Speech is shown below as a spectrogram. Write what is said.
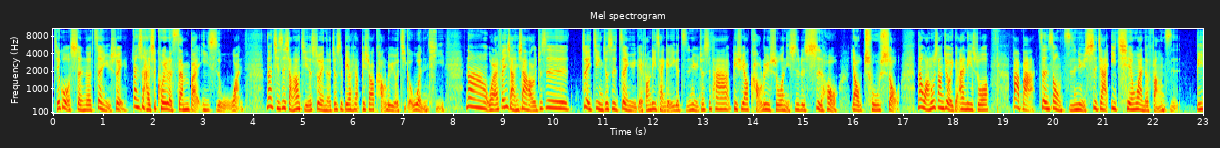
结果省了赠与税，但是还是亏了三百一十五万。那其实想要节税呢，就是必须要必须要考虑有几个问题。那我来分享一下好了，就是。最近就是赠予给房地产给一个子女，就是他必须要考虑说你是不是事后要出售。那网络上就有一个案例说，爸爸赠送子女市价一千万的房子。比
